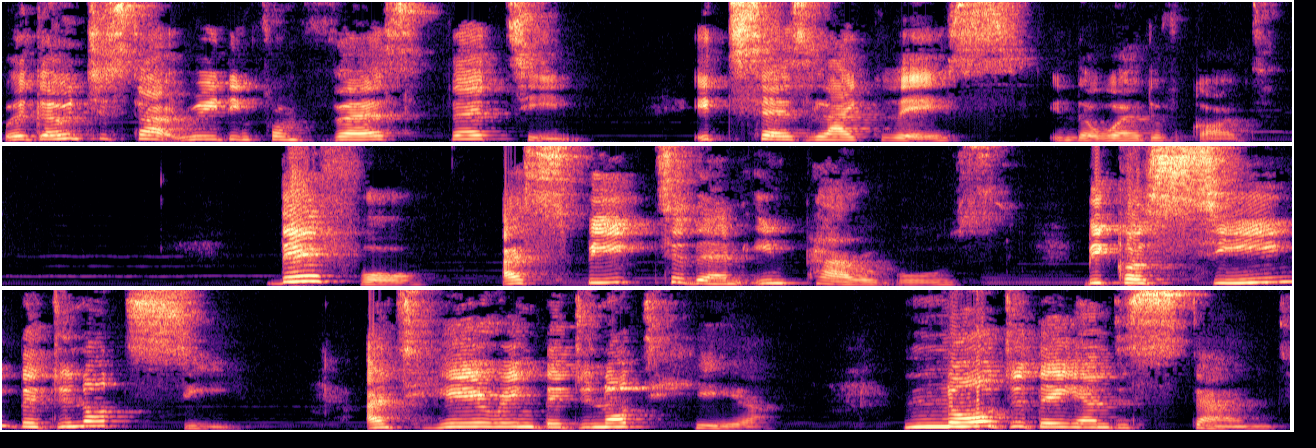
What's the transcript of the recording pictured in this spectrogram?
We're going to start reading from verse 13. It says like this in the Word of God Therefore, I speak to them in parables, because seeing they do not see and hearing they do not hear, nor do they understand.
